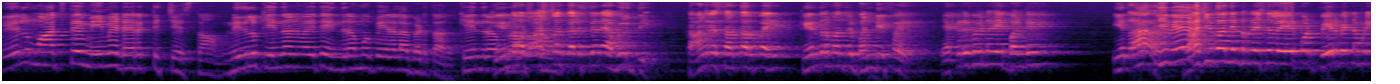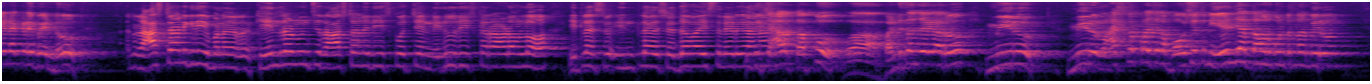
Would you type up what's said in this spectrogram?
పేర్లు మార్చితే మేమే డైరెక్ట్ ఇచ్చేస్తాం. నిధులు కేంద్రానికి అయితే ఇందిరమ్మ పేరు ఎలా పెడతారు? కేంద్రం కేంద్ర రాష్ట్రం. కలిస్తేనే అభివృద్ధి. కాంగ్రెస్ సర్కార్ పై కేంద్ర మంత్రి బండి ఫైర్ ఎక్కడికి పోయిందా ఈ బండి? ఈయన ఈయనే. రాజీవ్ గాంధీ ఇంటర్నేషనల్ ఎయిర్పోర్ట్ పేరు పెట్టినప్పుడు ఈయన ఎక్కడికి పోయిండు? రాష్ట్రానికి ఇది మన కేంద్రం నుంచి రాష్ట్రాన్ని తీసుకొచ్చే నిధులు తీసుకురావడంలో ఇట్లా శ్ర- ఇంట్లో శ్రద్ధ వహిస్తలేడు ఇది కానీ చాలా తప్పు. వా, బండి సంజయ్ గారు మీరు మీరు రాష్ట్ర ప్రజల భవిష్యత్తుని ఏం చేద్దాం అనుకుంటున్నారు మీరు?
